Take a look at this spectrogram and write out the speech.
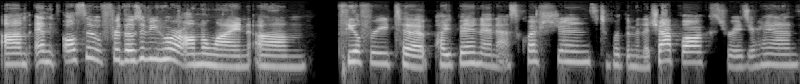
Um, and also for those of you who are on the line um, feel free to pipe in and ask questions to put them in the chat box to raise your hand.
